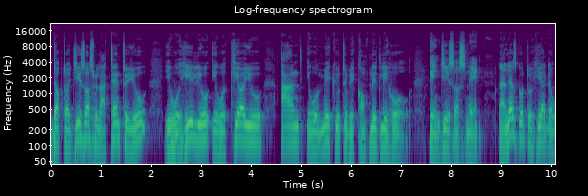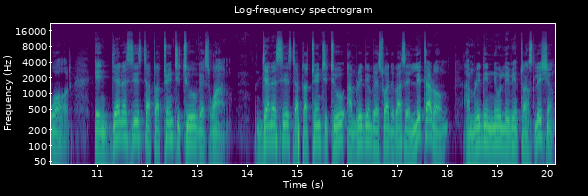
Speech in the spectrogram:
Dr. Jesus will attend to you, He will heal you, He will cure you, and He will make you to be completely whole in Jesus' name. Now let's go to hear the word in Genesis chapter 22, verse 1. Genesis chapter 22, I'm reading verse 1. The verse says, Later on, I'm reading New Living Translation.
